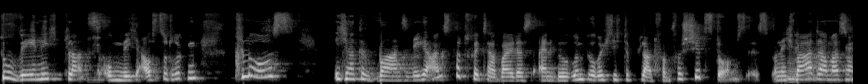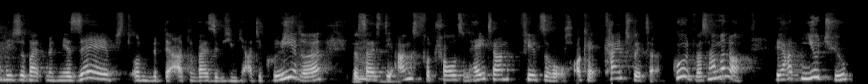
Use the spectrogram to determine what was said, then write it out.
zu wenig Platz, um mich auszudrücken. Plus, ich hatte wahnsinnige Angst vor Twitter, weil das eine berühmt-berüchtigte Plattform für Shitstorms ist. Und ich war mhm. damals noch nicht so weit mit mir selbst und mit der Art und Weise, wie ich mich artikuliere. Das mhm. heißt, die Angst vor Trolls und Hatern viel zu hoch. Okay, kein Twitter. Gut, was haben wir noch? Wir hatten YouTube.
